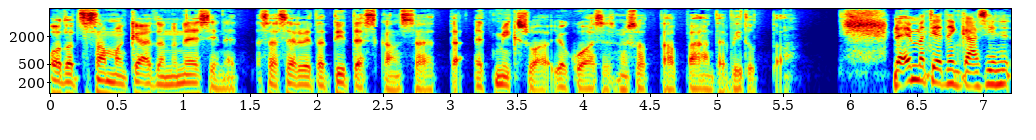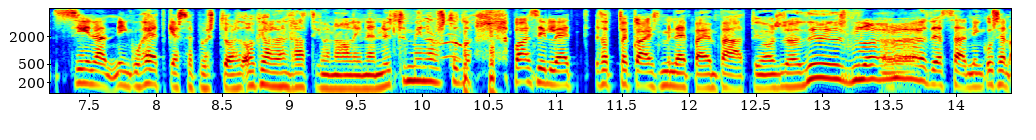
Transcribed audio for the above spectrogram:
otat sä saman käytännön esiin, että sä selvität itses kanssa, että, että miksi sua joku asia esimerkiksi ottaa päähän tai vituttaa. No en mä tietenkään siinä, siinä niin kuin hetkessä pysty olemaan, että okei olen rationaalinen nyt minusta, vaan silleen, että totta kai se menee päin päätyy, on silleen, että sä niin kuin sen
